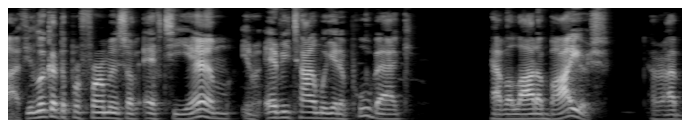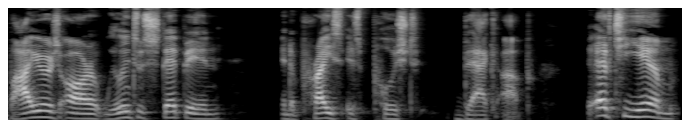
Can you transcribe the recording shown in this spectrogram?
Uh, if you look at the performance of FTM, you know, every time we get a pullback, have a lot of buyers. All right, buyers are willing to step in, and the price is pushed back up. The FTM,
